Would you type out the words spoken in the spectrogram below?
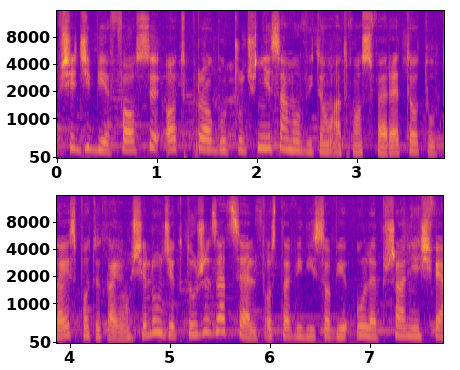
W siedzibie Fosy od progu czuć niesamowitą atmosferę. To tutaj spotykają się ludzie, którzy za cel postawili sobie ulepszanie świata,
